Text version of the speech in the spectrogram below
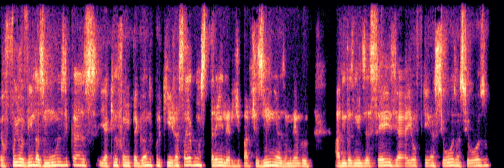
eu fui ouvindo as músicas e aquilo foi me pegando porque já saiu alguns trailers de partezinhas, eu me lembro ali em 2016, e aí eu fiquei ansioso, ansioso.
